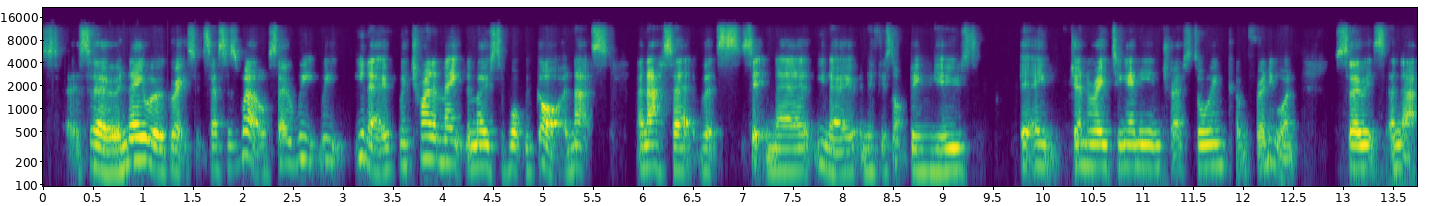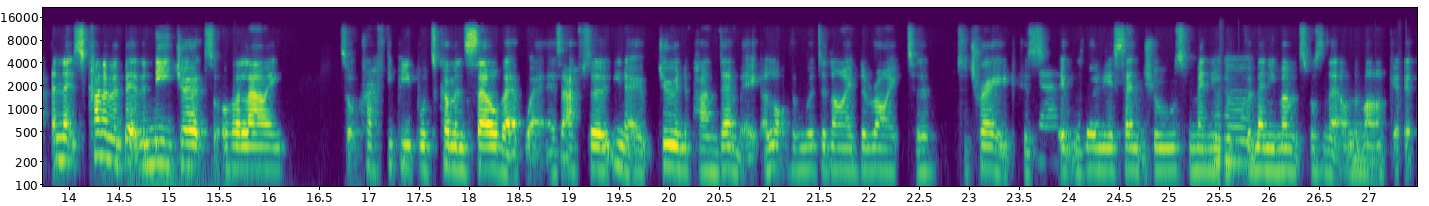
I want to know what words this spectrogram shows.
so and they were a great success as well. So we we you know we're trying to make the most of what we've got and that's an asset that's sitting there you know and if it's not being used it ain't generating any interest or income for anyone. So it's and that and it's kind of a bit of a knee jerk sort of allowing sort of crafty people to come and sell their wares after you know during the pandemic a lot of them were denied the right to to trade because yeah. it was only essentials for many mm-hmm. for many months wasn't it on the market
